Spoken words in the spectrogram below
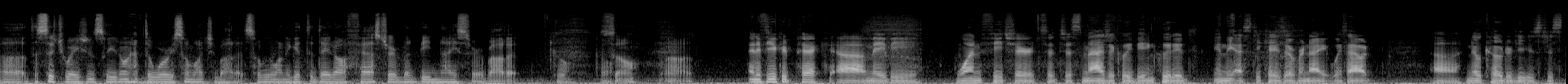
uh, the situation so you don't have to worry so much about it. So we want to get the data off faster, but be nicer about it. Cool. cool. So, uh, And if you could pick uh, maybe one feature to just magically be included in the SDKs overnight without uh, no code reviews just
